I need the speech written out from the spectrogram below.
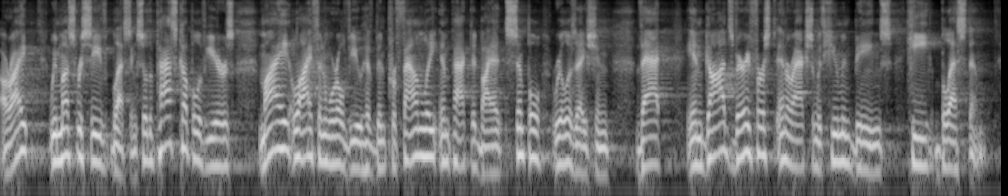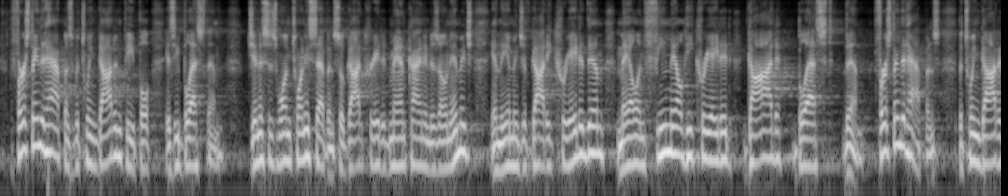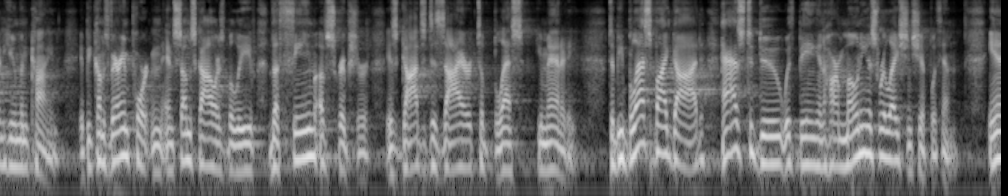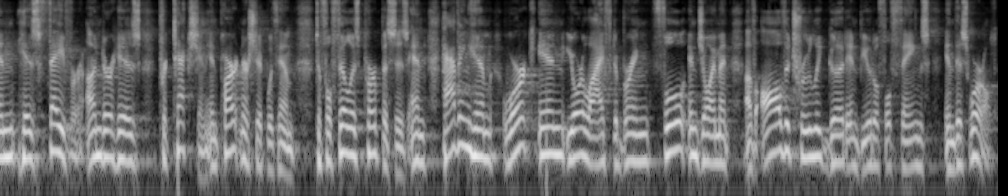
All right? We must receive blessing. So, the past couple of years, my life and worldview have been profoundly impacted by a simple realization that in God's very first interaction with human beings, He blessed them. The first thing that happens between God and people is He blessed them. Genesis 1:27 so God created mankind in his own image. In the image of God he created them. Male and female he created. God blessed them. First thing that happens between God and humankind it becomes very important and some scholars believe the theme of scripture is God's desire to bless humanity to be blessed by God has to do with being in harmonious relationship with Him, in His favor, under His protection, in partnership with Him to fulfill His purposes, and having Him work in your life to bring full enjoyment of all the truly good and beautiful things in this world.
